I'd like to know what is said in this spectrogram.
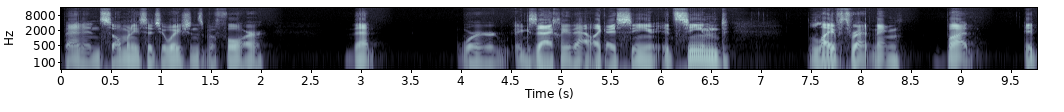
been in so many situations before that were exactly that. Like I see, it seemed life threatening, but it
